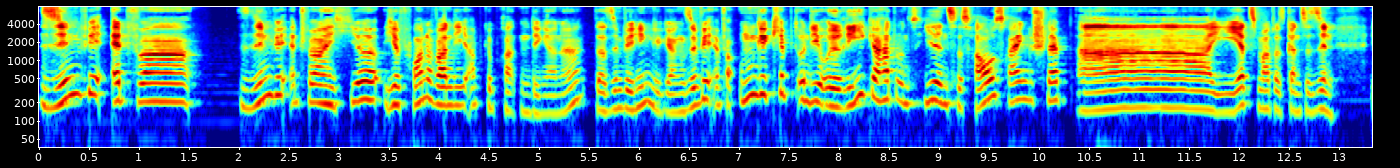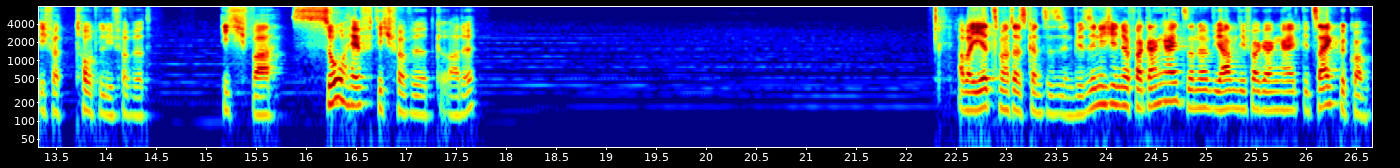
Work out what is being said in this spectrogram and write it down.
Sind wir etwa. Sind wir etwa hier. Hier vorne waren die abgebrannten Dinger, ne? Da sind wir hingegangen. Sind wir etwa umgekippt und die Ulrike hat uns hier ins Haus reingeschleppt? Ah, jetzt macht das Ganze Sinn. Ich war totally verwirrt. Ich war so heftig verwirrt gerade. Aber jetzt macht das Ganze Sinn. Wir sind nicht in der Vergangenheit, sondern wir haben die Vergangenheit gezeigt bekommen.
